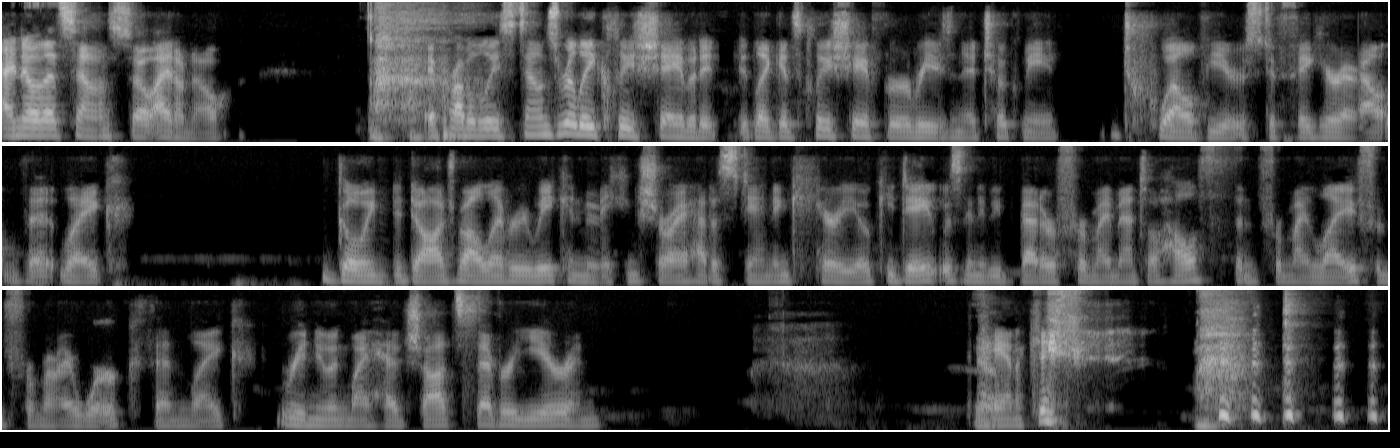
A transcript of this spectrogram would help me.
I know that sounds so, I don't know. it probably sounds really cliche, but it like it's cliche for a reason. It took me 12 years to figure out that like going to dodgeball every week and making sure I had a standing karaoke date was going to be better for my mental health and for my life and for my work than like renewing my headshots every year and yeah. panicking.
